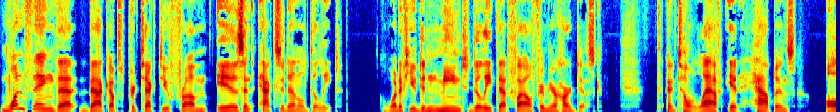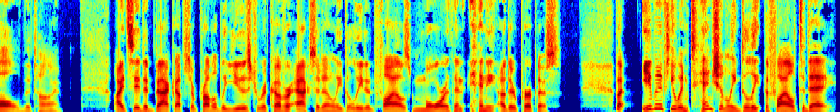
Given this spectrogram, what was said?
One thing that backups protect you from is an accidental delete. What if you didn't mean to delete that file from your hard disk? Don't laugh, it happens all the time. I'd say that backups are probably used to recover accidentally deleted files more than any other purpose. But even if you intentionally delete the file today,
